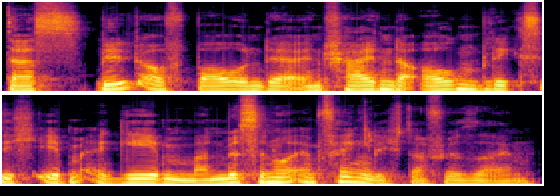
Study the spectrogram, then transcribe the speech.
dass Bildaufbau und der entscheidende Augenblick sich eben ergeben. Man müsse nur empfänglich dafür sein.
